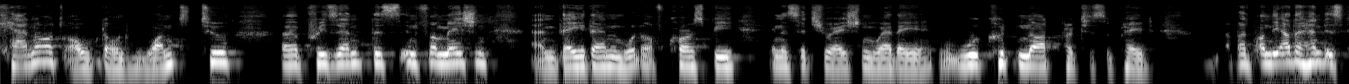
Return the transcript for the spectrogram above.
cannot or don't want to uh, present this information, and they then would of course be in a situation where they could not participate but on the other hand is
